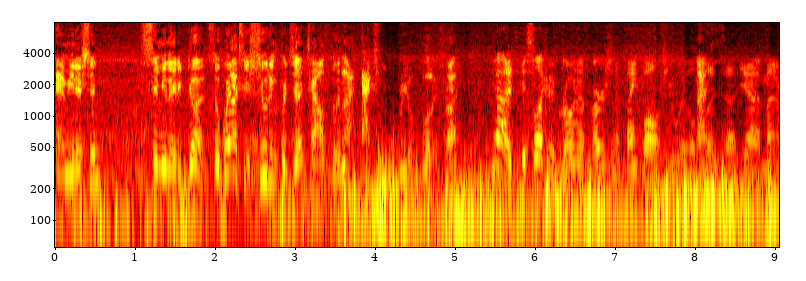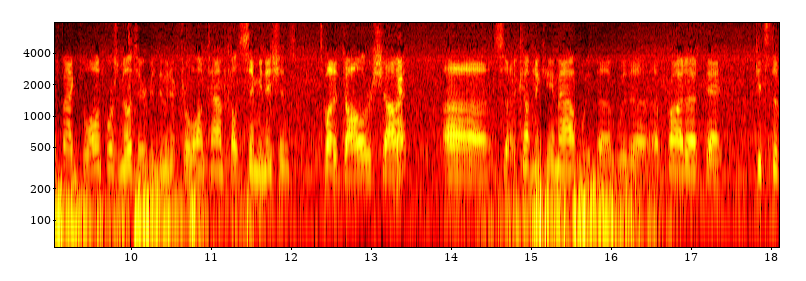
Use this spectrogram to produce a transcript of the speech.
ammunition, simulated guns. So we're actually shooting projectiles, but they're not actually real bullets, right? Yeah, it's like a grown-up version of paintball, if you will. Nice. But uh, yeah, matter of fact, the law enforcement military have been doing it for a long time. It's called simunitions. It's about a dollar a shot. Uh, so a company came out with a, with a, a product that gets the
